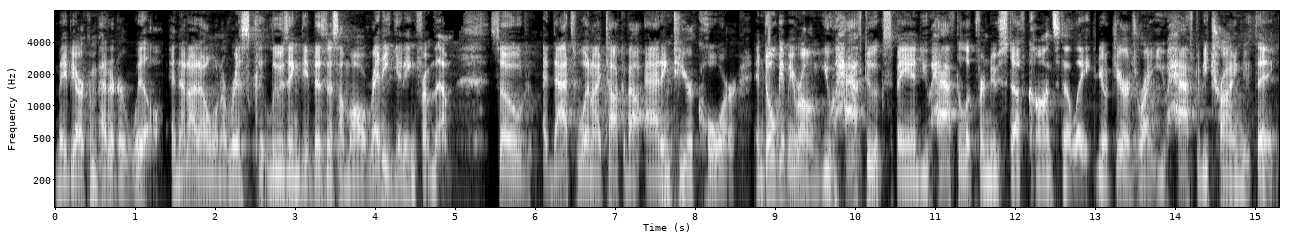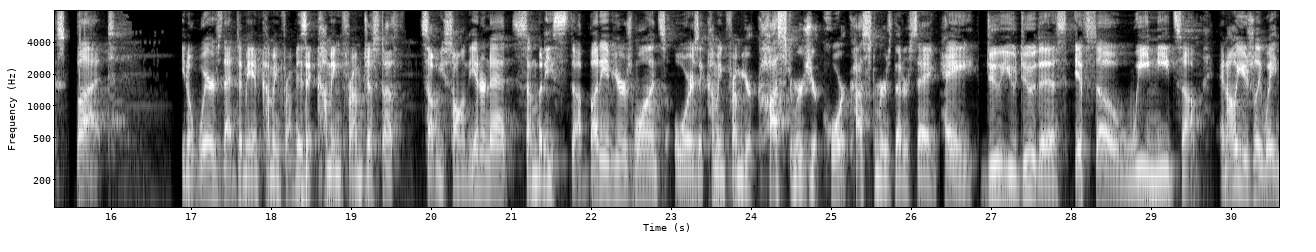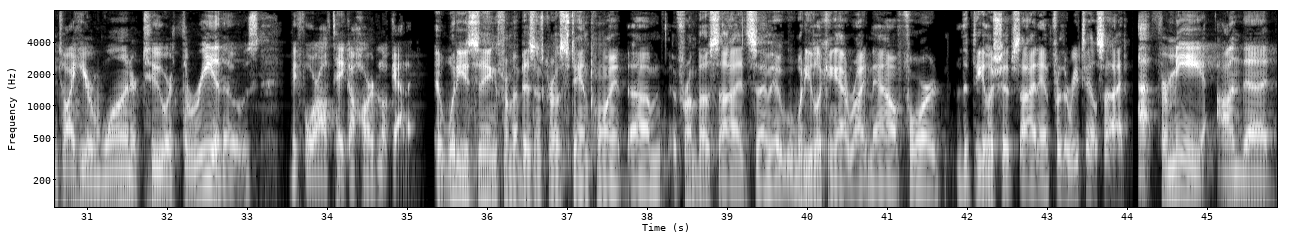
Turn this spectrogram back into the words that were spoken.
maybe our competitor will. And then I don't want to risk losing the business I'm already getting from them. So that's when I talk about adding to your core. And don't get me wrong, you have to expand, you have to look for new stuff constantly. You know, Jared's right, you have to be trying new things. But you know, where's that demand coming from? Is it coming from just a something you saw on the internet, somebody, a buddy of yours wants, or is it coming from your customers, your core customers that are saying, hey, do you do this? If so, we need some. And I'll usually wait until I hear one or two or three of those before I'll take a hard look at it. What are you seeing from a business growth standpoint um, from both sides? I mean, what are you looking at right now for the dealership side and for the retail side? Uh, for me, on the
